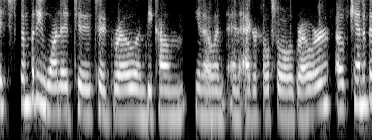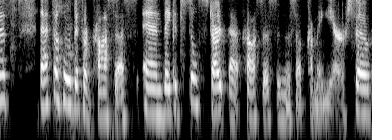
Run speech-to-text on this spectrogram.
If somebody wanted to to grow and become, you know, an, an agricultural grower of cannabis, that's a whole different process, and they could still start that process in this upcoming year. So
